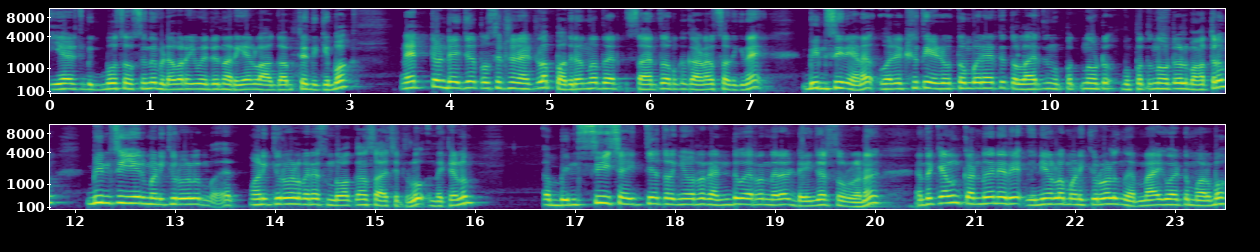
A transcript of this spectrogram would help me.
ഈ ആഴ്ച ബിഗ് ബോസ് ഹൗസിൽ നിന്ന് വിട പറയുമെന്ന് അറിയാനുള്ള ആകാംക്ഷ നിൽക്കുമ്പോൾ ഏറ്റവും ഡേഞ്ചർ പൊസിഷൻ ആയിട്ടുള്ള പതിനൊന്ന് സ്ഥാനത്ത് നമുക്ക് കാണാൻ സാധിക്കുന്നത് ബിൻസിനെയാണ്. ഒരു ലക്ഷത്തി എഴുപത്തി ഒമ്പതിനായിരത്തി തൊള്ളായിരത്തി മുപ്പത്തി നോട്ട് മുപ്പത്തൊന്ന് നോട്ടുകൾ മാത്രം ബിൻസി ഈ ഒരു മണിക്കൂറുകൾ മണിക്കൂറുകൾ വരെ സ്വന്തമാക്കാൻ സാധിച്ചിട്ടുള്ളൂ. എന്തൊക്കെയാണ് ബിൻസി ശൈത്യ തുടങ്ങിയവരുടെ രണ്ടുപേരുടെ നില ഡേഞ്ചർ സോളാണ് എന്തൊക്കെയാണ് കണ്ടു തന്നെ അറിയാം. ഇനിയുള്ള മണിക്കൂറുകൾ നിർണായകമായിട്ട് മാറുമ്പോൾ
